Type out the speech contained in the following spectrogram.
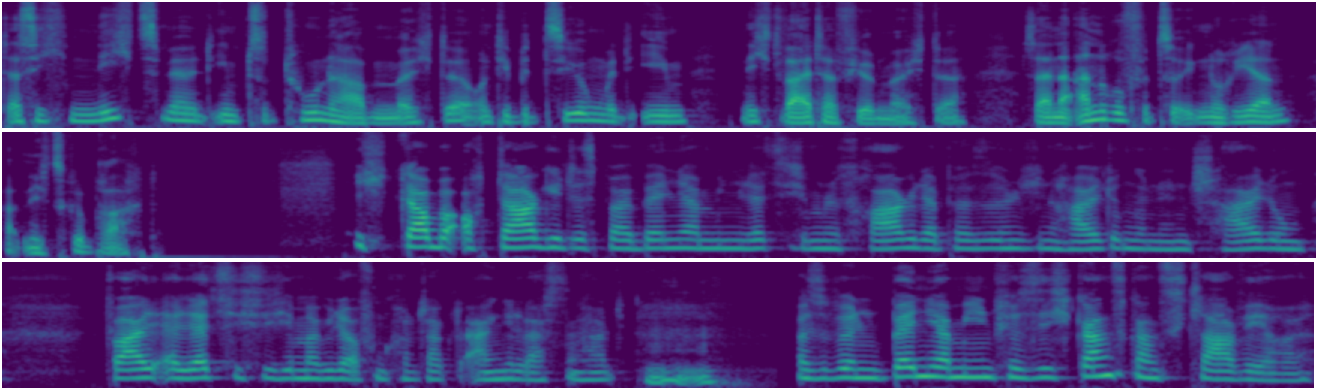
dass ich nichts mehr mit ihm zu tun haben möchte und die Beziehung mit ihm nicht weiterführen möchte? Seine Anrufe zu ignorieren hat nichts gebracht. Ich glaube, auch da geht es bei Benjamin letztlich um eine Frage der persönlichen Haltung und Entscheidung, weil er letztlich sich immer wieder auf den Kontakt eingelassen hat. Mhm. Also wenn Benjamin für sich ganz, ganz klar wäre,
